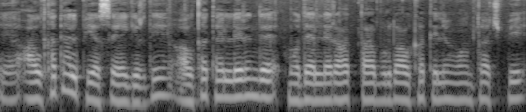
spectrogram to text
e, Alcatel piyasaya girdi. Alcatel'lerin de modelleri hatta burada Alcatel'in Vantage bir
